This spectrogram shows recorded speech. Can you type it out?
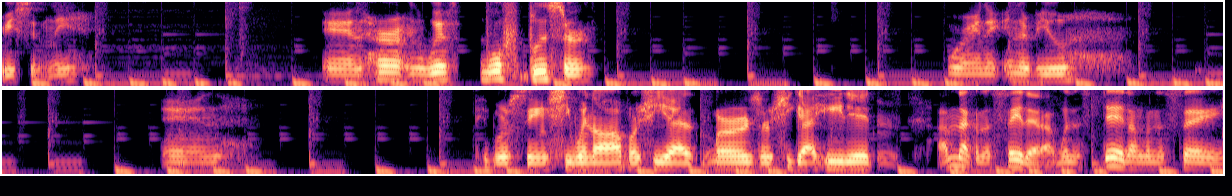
recently, and her and with Wolf Blitzer were in an interview, and people were saying she went off, or she had words, or she got heated. And I'm not gonna say that. When instead, I'm gonna say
